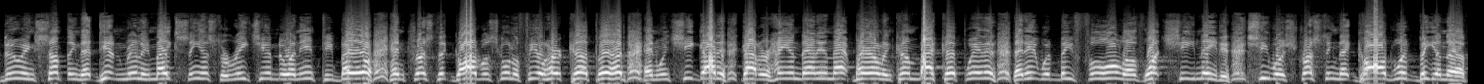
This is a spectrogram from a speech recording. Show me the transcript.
doing something that didn't really make sense to reach into an empty barrel and trust that God was going to fill her cup up. And when she got it, got her hand down in that barrel and come back up with it, that it would be full of what she needed. She was trusting that God would be enough,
